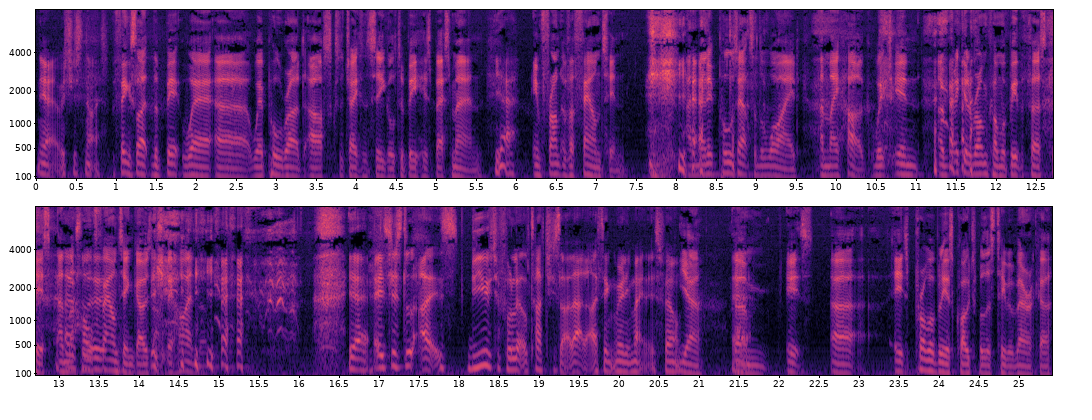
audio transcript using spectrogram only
Yeah, which is nice. Things like the bit where uh, where Paul Rudd asks Jason Segel to be his best man Yeah, in front of a fountain. And then it pulls out to the wide, and they hug, which in a regular rom com would be the first kiss, and the whole fountain goes up behind them. yeah, it's just uh, it's beautiful little touches like that that I think really make this film. Yeah. Yeah. Um, it's uh, it's probably as quotable as Team America.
